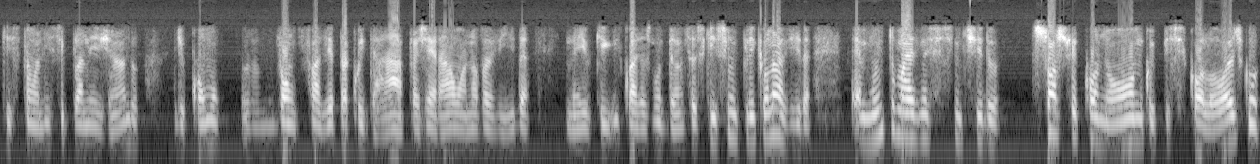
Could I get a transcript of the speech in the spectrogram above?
que estão ali se planejando de como vão fazer para cuidar, para gerar uma nova vida, né, e, que, e quais as mudanças que isso implicam na vida. É muito mais nesse sentido socioeconômico e psicológico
